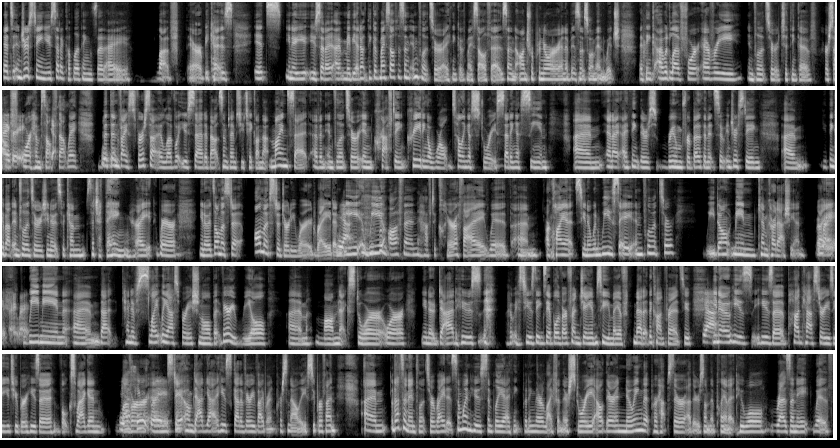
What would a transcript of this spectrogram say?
It's interesting. You said a couple of things that I love there because it's you know you, you said I, I, maybe i don't think of myself as an influencer. I think of myself as an entrepreneur and a businesswoman which i think i would love for every influencer to think of herself or himself yes. that way. But mm-hmm. then vice versa. I love what you said about sometimes you take on that mindset of an influencer in crafting creating a world telling a story setting a scene. Um, and I, I, think there's room for both and it's so interesting um, you think about influencers, you know, it's become such a thing, right? Where, mm-hmm. you know, it's almost a almost a dirty word, right? And yeah. we we often have to clarify with um, our clients, you know, when we say influencer, we don't mean Kim Kardashian, right? Right, right, right. We mean um, that kind of slightly aspirational but very real um, mom next door or you know dad who's I always use the example of our friend James, who you may have met at the conference. Who, yeah. you know, he's he's a podcaster, he's a YouTuber, he's a Volkswagen lover yes, and stay-at-home dad. Yeah, he's got a very vibrant personality, super fun. Um, that's an influencer, right? It's someone who's simply, I think, putting their life and their story out there and knowing that perhaps there are others on the planet who will resonate with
